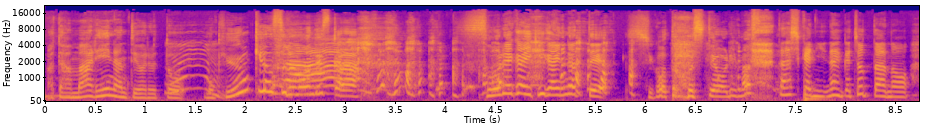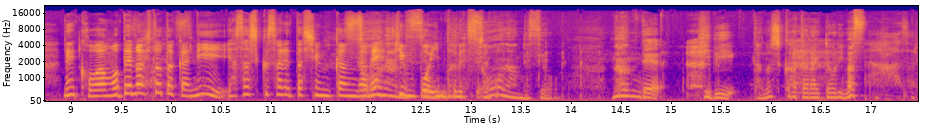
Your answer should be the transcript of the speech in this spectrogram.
またマリーなんて言われると、もうキュンキュンするもんですからそれが生きがいになって仕事をしております。確かになんかちょっとあのねこわもての人とかに優しくされた瞬間がねキュンポイントですよねそうなんですよ。なんで日々楽しく働いております。あーそれ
